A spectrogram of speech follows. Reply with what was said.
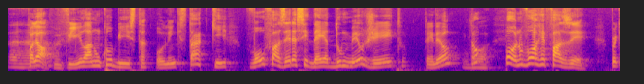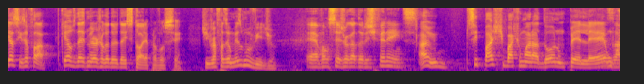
Aham. Falei, ó, vi lá num clubista, o link está aqui. Vou fazer essa ideia do meu jeito, entendeu? Então, Boa. pô, eu não vou refazer. Porque assim, eu falar, quem é os 10 melhores jogadores da história pra você? A gente vai fazer o mesmo vídeo. É, vão ser jogadores diferentes. Aí, se pá, a gente bate um Maradona, um Pelé, Exato. um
